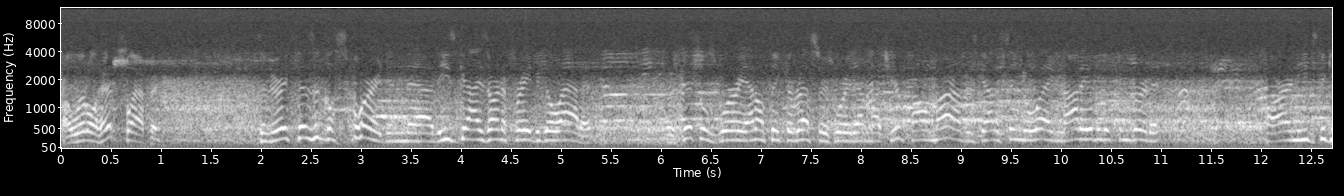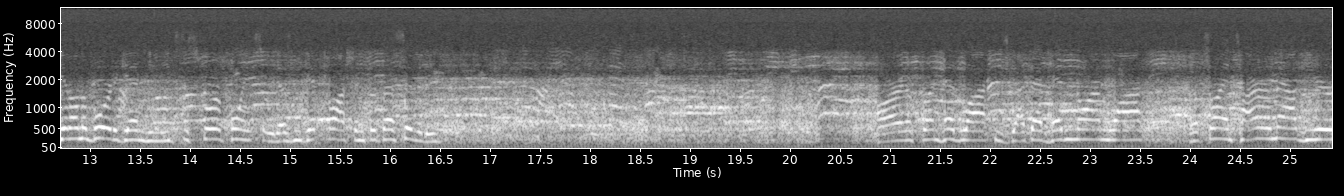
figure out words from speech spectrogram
a little hip slapping. It's a very physical sport, and uh, these guys aren't afraid to go at it. The officials worry. I don't think the wrestlers worry that much here. Palomarov has got a single leg, not able to convert it. Carr needs to get on the board again. He needs to score a point so he doesn't get cautioned for passivity. Front headlock. He's got that head and arm lock. He'll try and tire him out here.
